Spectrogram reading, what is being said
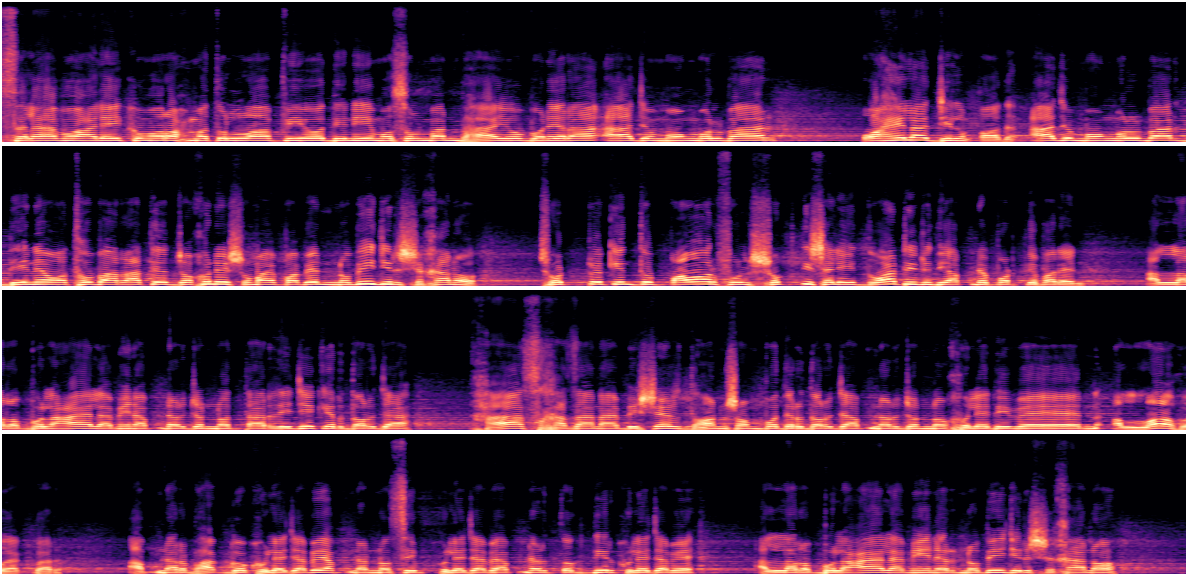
আসসালামু আলাইকুম রহমতুল্লাহ। প্রিয় দিনী মুসলমান ভাই ও বোনেরা, আজ মঙ্গলবার, পহেলা জিলকদ। আজ মঙ্গলবার দিনে অথবা রাতে যখনই সময় পাবেন, নবীজির শেখানো ছোট্ট কিন্তু পাওয়ারফুল শক্তিশালী দোয়াটি যদি আপনি পড়তে পারেন, আল্লাহ রব্বুল আয়ালামিন আপনার জন্য তার রিজিকের দরজা, খাস খাজানা, বিশেষ ধন সম্পদের দরজা আপনার জন্য খুলে দিবেন। আল্লাহ একবার আপনার ভাগ্য খুলে যাবে, আপনার নসিব খুলে যাবে, আপনার তকদির খুলে যাবে। আল্লাহ রব্বুল আলমিনের নবীজির শেখানো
